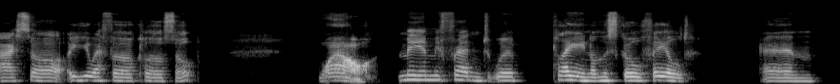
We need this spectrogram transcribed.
I saw a UFO close up. Wow. me and my friend were playing on the school field. Um,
